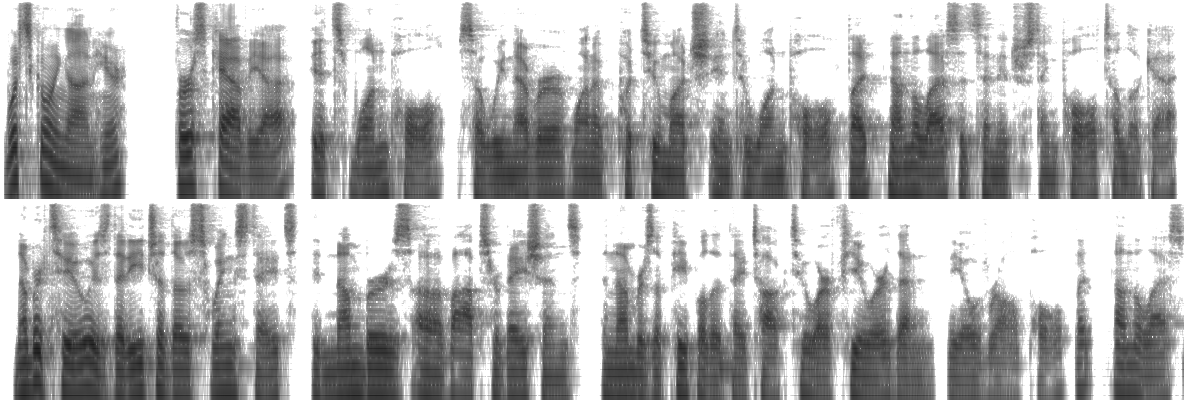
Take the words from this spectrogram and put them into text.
What's going on here? First caveat it's one poll. So we never want to put too much into one poll, but nonetheless, it's an interesting poll to look at. Number two is that each of those swing states, the numbers of observations, the numbers of people that they talk to are fewer than the overall poll, but nonetheless,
